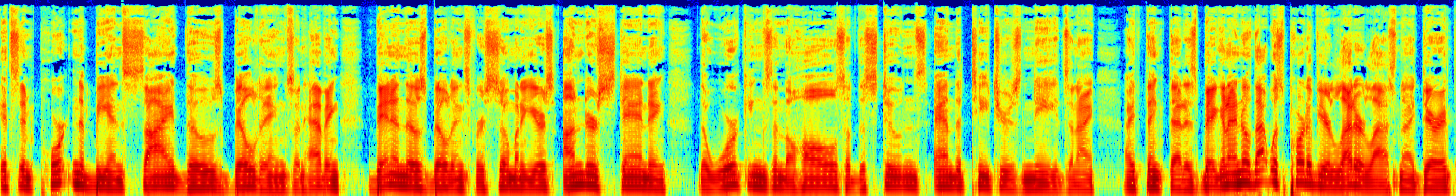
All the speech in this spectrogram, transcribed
It's important to be inside those buildings and having been in those buildings for so many years, understanding the workings in the halls of the students and the teachers' needs. And I, I think that is big. And I know that was part of your letter last night, Derek,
